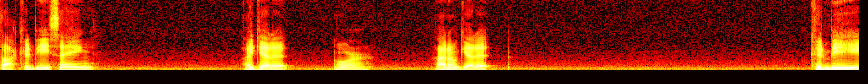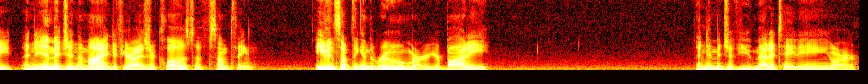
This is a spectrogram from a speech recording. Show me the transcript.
Thought could be saying, I get it, or I don't get it. Could be an image in the mind if your eyes are closed of something, even something in the room or your body, an image of you meditating, or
